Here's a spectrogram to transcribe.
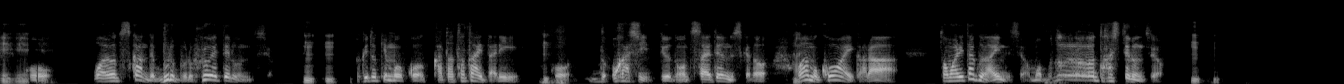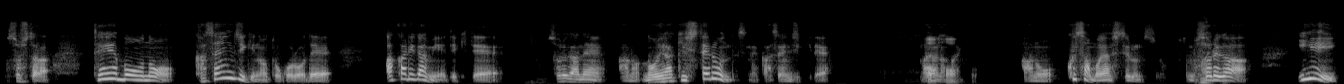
ええこう輪を掴んでブルブル震えてるんですよ。うんうん。時々もうこう肩叩いたりこうどおかしいっていうのを伝えてるんですけど、はい。輪も怖いから止まりたくないんですよ。もうずーっと走ってるんですよ。うんうん。そしたら堤防の河川敷のところで明かりが見えてきてそれがねあの野焼きしてるんですね河川敷で。真夜中に。あの草燃やしてるんですよ。それが家一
